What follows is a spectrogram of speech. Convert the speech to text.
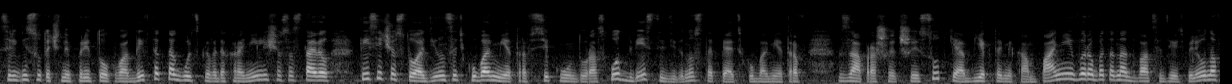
среднесуточный приток воды в Токтагульское водохранилище составил 1111 кубометров в секунду, расход 295 кубометров. За прошедшие сутки объектами компании выработано 29 миллионов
